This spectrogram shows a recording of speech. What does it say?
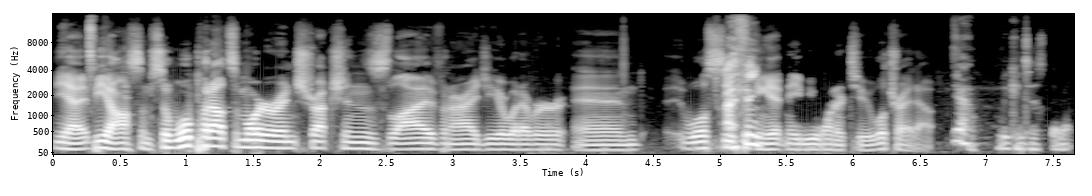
Yeah, it'd be awesome. So we'll put out some order instructions live on our IG or whatever, and we'll see I if we can get maybe one or two. We'll try it out. Yeah, we can test it out.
